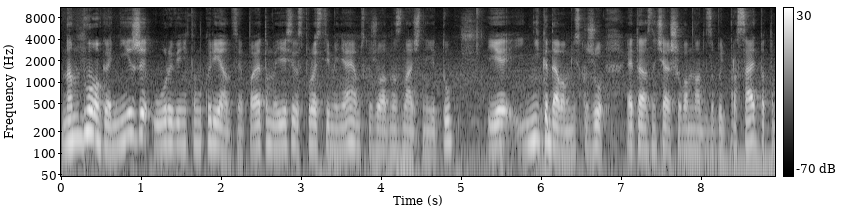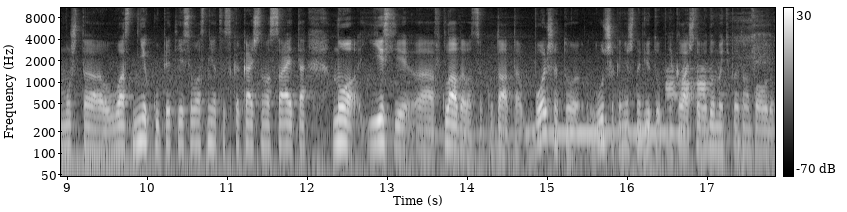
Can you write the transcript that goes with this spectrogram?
намного ниже уровень конкуренции. Поэтому, если вы спросите меня, я вам скажу однозначно YouTube. И никогда вам не скажу, это означает, что вам надо забыть про сайт, потому что у вас не купят, если у вас нет высококачественного сайта. Но если э, вкладываться куда-то больше, то лучше, конечно, в YouTube. Николай, что вы думаете по этому поводу?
